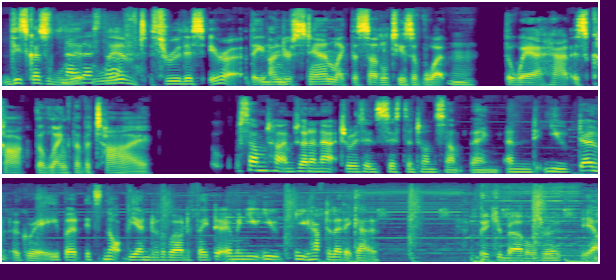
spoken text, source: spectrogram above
these guys li- lived through this era. They Mhm. understand like the subtleties of what Mm. the way a hat is cocked, the length of a tie. Sometimes when an actor is insistent on something and you don't agree, but it's not the end of the world if they do. I mean, you you you have to let it go. Pick your battles, right? Yeah.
